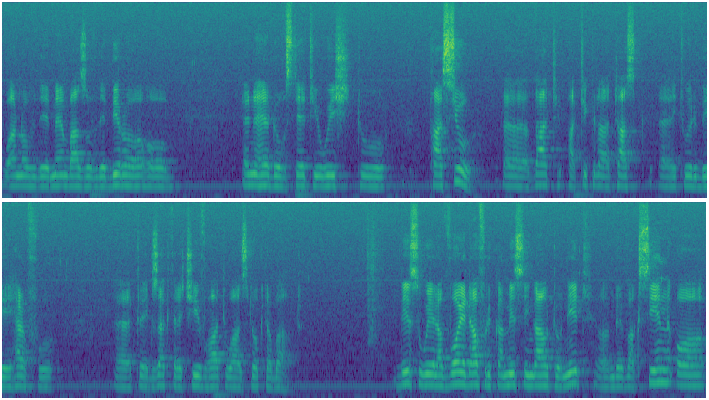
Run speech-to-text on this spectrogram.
one of the members of the Bureau or any head of state you wish to pursue that particular task, uh, it will be helpful uh, to exactly achieve what was talked about. This will avoid Africa missing out on it, on the vaccine, or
